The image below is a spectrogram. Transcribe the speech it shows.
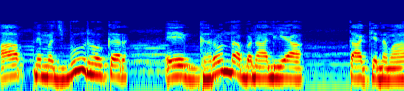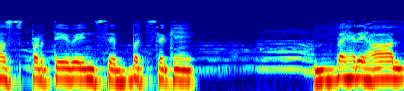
آپ نے مجبور ہو کر ایک گھروندہ بنا لیا تاکہ نماز پڑھتے ہوئے ان سے بچ سکیں۔ بہرحال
